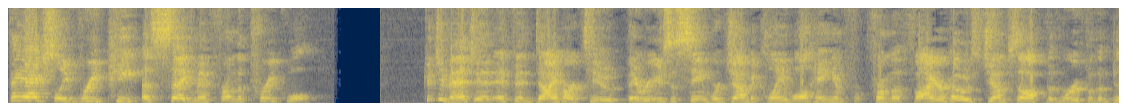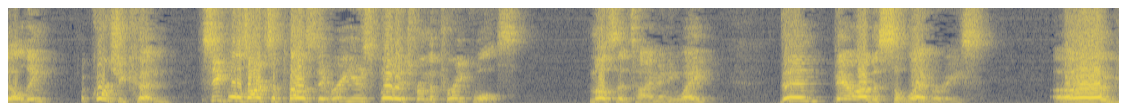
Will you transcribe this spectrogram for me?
They actually repeat a segment from the prequel. Could you imagine if in Die Hard 2 they reused a scene where John McClane, while hanging from a fire hose, jumps off the roof of the building? Of course you couldn't. Sequels aren't supposed to reuse footage from the prequels. Most of the time, anyway. Then there are the celebrities. Ugh.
